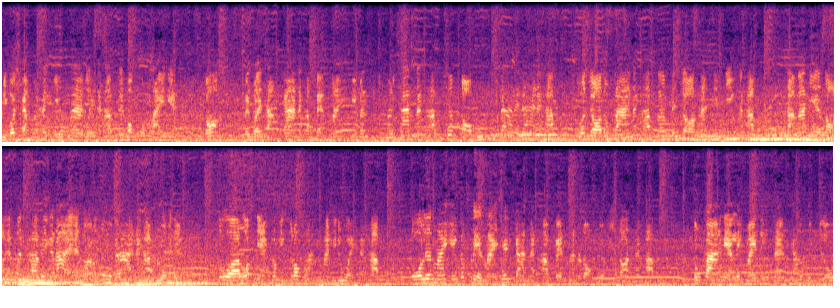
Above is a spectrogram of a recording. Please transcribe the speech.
มีโกแชมป์ค่อนข้างเยอะมากเลยนะครับโดยเฉพาะพวงมาลัยเนี่ยก็เป็นบริสามก้านนะครับ แบบใหม่ มีมันฟังก์ชันนะครับ เชื่อมต่อบลูทูธได้เลยได้นะครับ ตัวจอตรงกลางนะครับ ก็เป็นจอขนาด7นิ้วนะครับ สามารถที่จะต่อ Apple CarPlay ก็ได้ Android Auto ก็ได้นะครับรวมไปถึงตัวรถเนี่ยก็มีกล้องหลังมาให้ด้วยนะครับ ตัวเรือนไม้เองก็เปลี่ยนใหม่เช่นกันนะครับ เป็นอันดรอกตัวอีตอนนะครับ ตรงกลางเนี่ยเลขไม้หนึ่งแสนเก้าหมื่นกิโล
